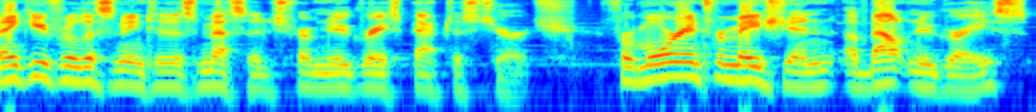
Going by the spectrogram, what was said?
Thank you for listening to this message from New Grace Baptist Church. For more information about New Grace,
